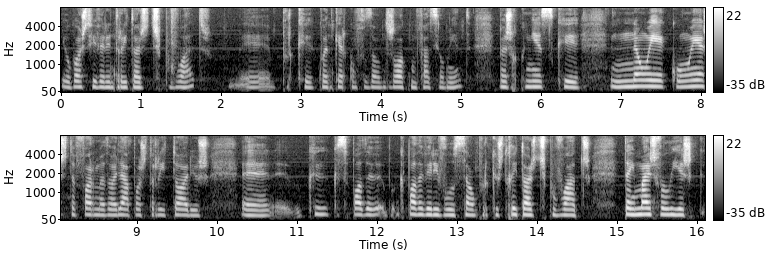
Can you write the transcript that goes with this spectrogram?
Eu gosto de viver em territórios despovoados, eh, porque quando quero confusão desloco-me facilmente, mas reconheço que não é com esta forma de olhar para os territórios eh, que, que se pode, que pode haver evolução, porque os territórios despovoados têm mais valias que-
